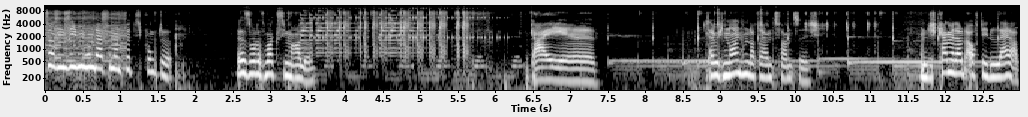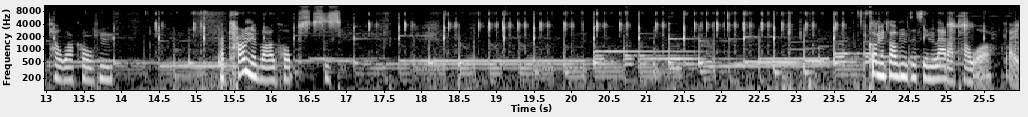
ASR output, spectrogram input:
2745 Punkte. Das ist so das Maximale. Geil. Jetzt habe ich 923. Und ich kann mir damit auch den Ladder Tower kaufen. Bei Carnival Hops. Das ist. Komm, wir kaufen uns jetzt den Ladder Tower. Geil.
